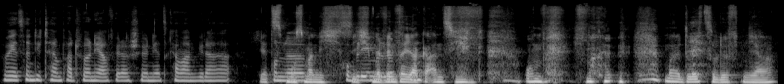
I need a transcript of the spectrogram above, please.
Aber jetzt sind die Temperaturen ja auch wieder schön. Jetzt kann man wieder. Jetzt muss man nicht Probleme sich eine Winterjacke lüften. anziehen, um mal, mal durchzulüften, ja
